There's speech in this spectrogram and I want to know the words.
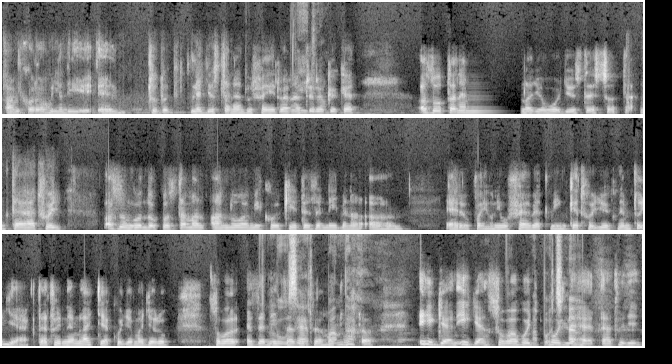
amikor a Hunyadi, e, tudod, legyőzte Nándor-Fehérvár a törököket, azóta nem nagyon volt győztes csatánk. Tehát, hogy azon gondolkoztam annó, amikor 2004-ben a, a Európai Unió felvet minket, hogy ők nem tudják, tehát hogy nem látják, hogy a magyarok, szóval 1456 óta. Igen, igen, szóval hogy, hogy lehet, tehát hogy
